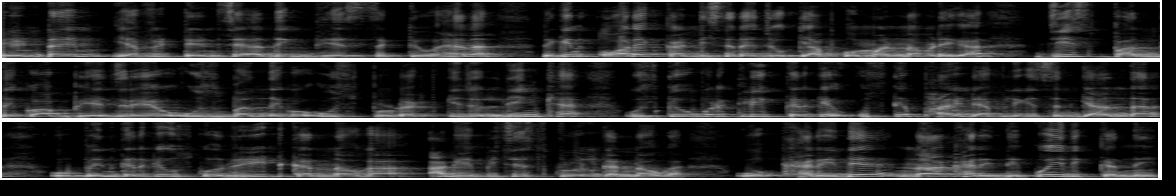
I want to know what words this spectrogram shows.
टेन टाइम या फिर टेन से अधिक भेज सकते हो, है ना? लेकिन और एक कंडीशन है जो कि आपको मानना पड़ेगा, जिस बंदे को आप भेज रहे हो, उस बंदे को उस प्रोडक्ट की जो लिंक है, उसके ऊपर क्लिक करके, उसके फाइंड एप्लीकेशन के अंदर ओपन करके उसको रीड करना होगा, आगे पीछे स्क्रॉल करना होगा। वो खरीदे, ना खरीदे, कोई दिक्कत नहीं।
